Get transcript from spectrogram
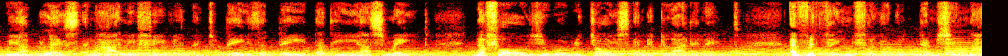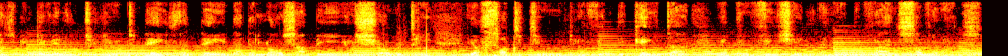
We are blessed and highly favored, and today is the day that He has made. Therefore, you will rejoice and be glad in it. Everything for your redemption has been given unto you. Today is the day that the Lord shall be your surety, your fortitude, your vindicator, your provision, and your divine surveillance.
